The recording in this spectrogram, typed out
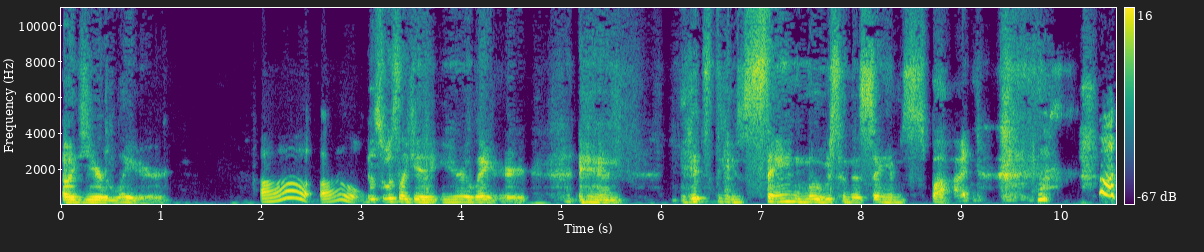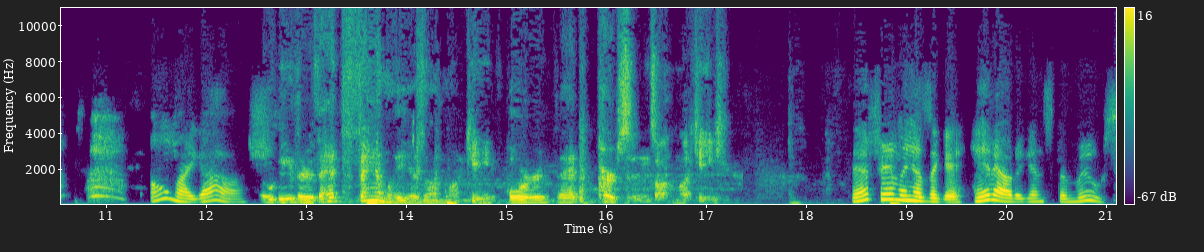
a year later. Oh, oh. This was like a year later, and hits the same moose in the same spot. Oh my gosh. So either that family is unlucky or that person's unlucky. That family has like a hit out against the moose.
